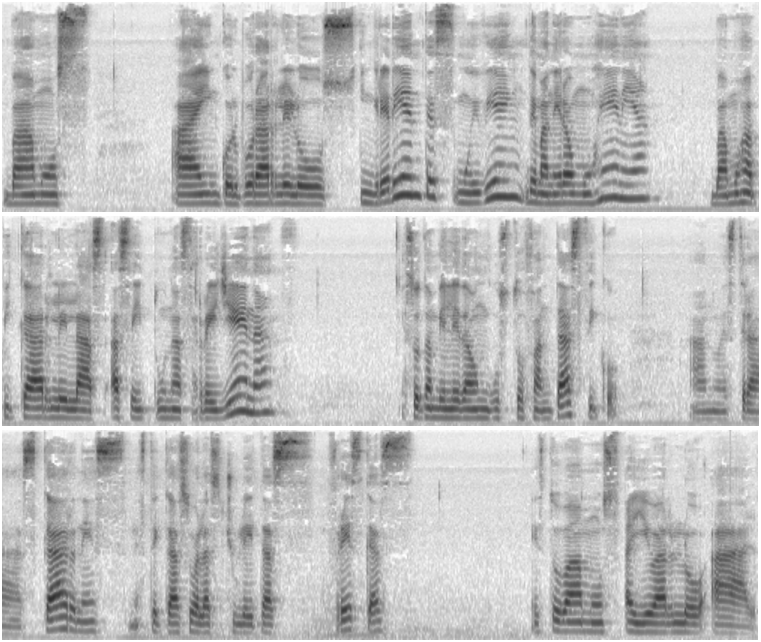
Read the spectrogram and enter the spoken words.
Vamos a incorporarle los ingredientes muy bien, de manera homogénea. Vamos a picarle las aceitunas rellenas. Eso también le da un gusto fantástico a nuestras carnes, en este caso a las chuletas frescas. Esto vamos a llevarlo al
